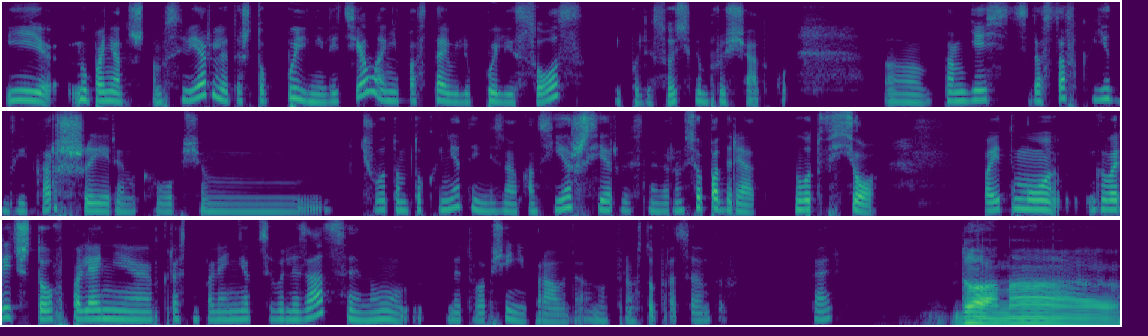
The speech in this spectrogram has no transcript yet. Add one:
и, ну, понятно, что там сверлят, и чтобы пыль не летела, они поставили пылесос и пылесосили брусчатку. А, там есть доставка еды, каршеринг, в общем, чего там только нет, я не знаю, консьерж-сервис, наверное, все подряд. Ну вот все. Поэтому говорить, что в Поляне, в Красной Поляне нет цивилизации, ну, это вообще неправда, ну, прям сто процентов, да? Да, на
